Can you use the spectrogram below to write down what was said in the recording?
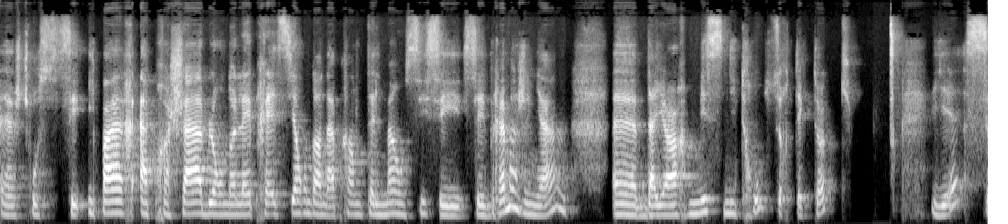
Je trouve que c'est hyper approchable. On a l'impression d'en apprendre tellement aussi. C'est vraiment génial. D'ailleurs, Miss Nitro sur TikTok. Yes.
